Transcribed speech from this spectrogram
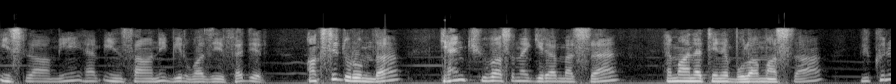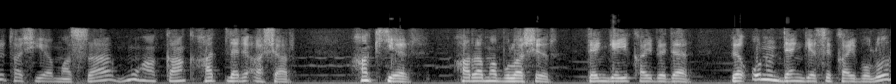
İslami hem insani bir vazifedir. Aksi durumda genç yuvasına giremezse, emanetini bulamazsa, yükünü taşıyamazsa muhakkak hadleri aşar. Hak yer, harama bulaşır, dengeyi kaybeder ve onun dengesi kaybolur,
